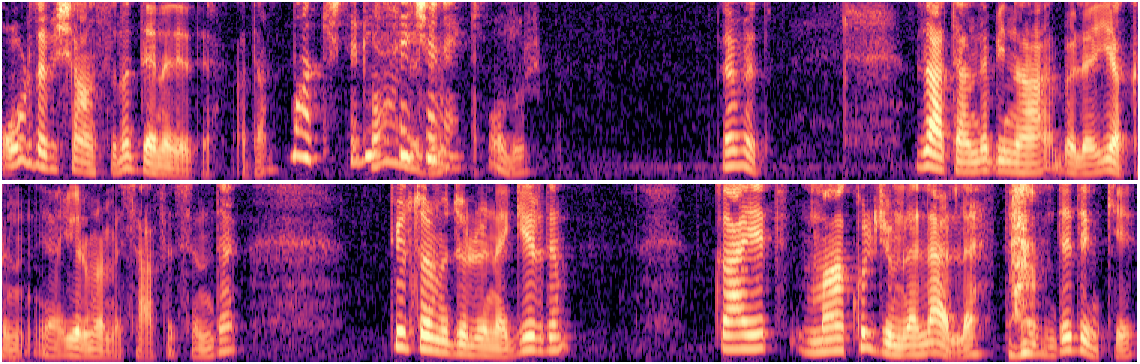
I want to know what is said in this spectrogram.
Orada bir şansını dene dedi adam. bak işte bir Tamam dedim, seçenek. olur. Evet. Zaten de bina böyle yakın ya yürüme mesafesinde. Kültür Müdürlüğü'ne girdim. Gayet makul cümlelerle tamam dedim ki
